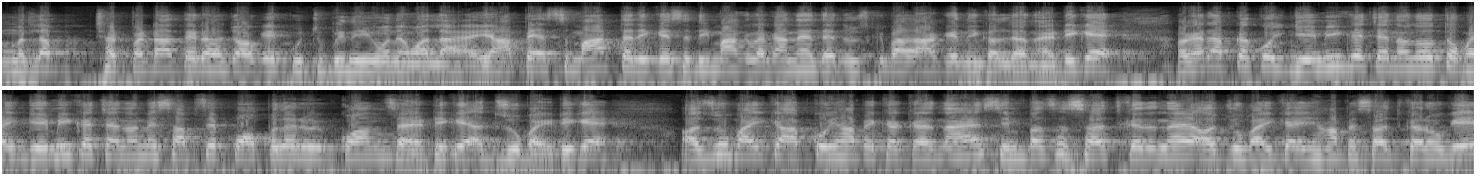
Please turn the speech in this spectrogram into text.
मतलब छटपटाते रह जाओगे, कुछ भी नहीं होने वाला है। यहाँ पे स्मार्ट तरीके से दिमाग लगाना है देन उसके बाद आगे निकल जाना है, ठीक है? अगर आपका कोई गेमिंग का चैनल हो तो भाई गेमिंग का चैनल में सबसे पॉपुलर कौन सा है, ठीक है? अज्जू भाई, ठीक है? अज्जू भाई का आपको यहाँ पे क्या करना है? सिंपल से सर्च करना है। अज्जू भाई का यहाँ पे सर्च करोगे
